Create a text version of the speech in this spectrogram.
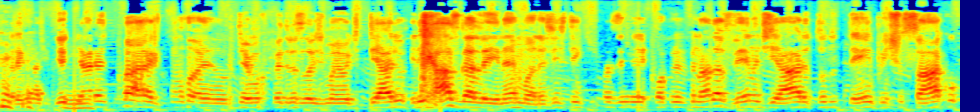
Tá ligado? E o diário, pá, como é o termo que o Pedro usou de manhã, o diário, ele rasga a lei, né, mano? A gente tem que fazer nada a ver no diário todo tempo, enche o saco.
